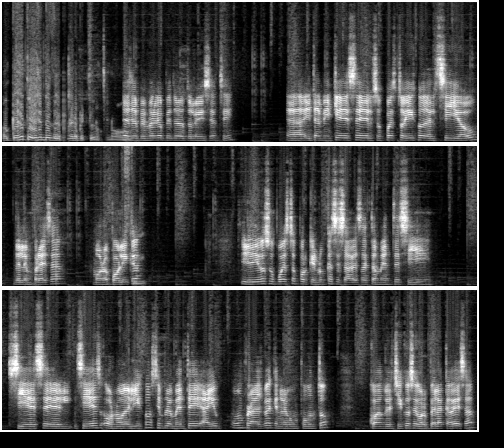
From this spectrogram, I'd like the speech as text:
Aunque eso te lo dicen desde el primer capítulo. No. Desde el primer capítulo te lo dicen, sí. Ah, y también que es el supuesto hijo del CEO de la empresa monopólica. Y le digo supuesto porque nunca se sabe exactamente si, si, es el, si es o no el hijo. Simplemente hay un flashback en algún punto cuando el chico se golpea la cabeza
